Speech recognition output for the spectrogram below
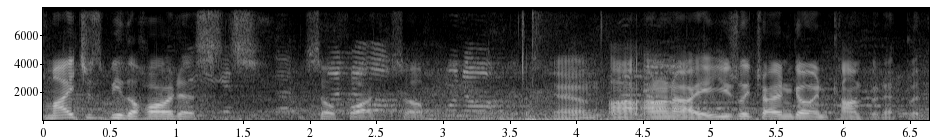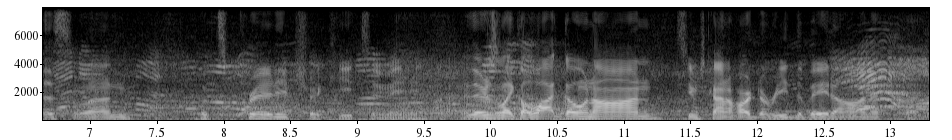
might just be the hardest so far. So Yeah, uh, I don't know. I usually try and go in confident, but this one looks pretty tricky to me. There's like a lot going on. Seems kind of hard to read the beta on it. But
